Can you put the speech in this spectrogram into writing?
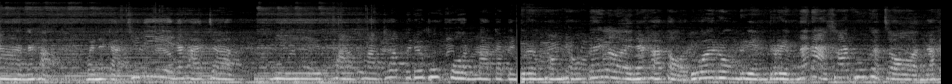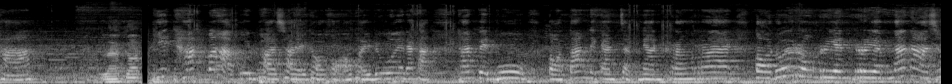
งานนะคะบรรยากาศที่นี่นะคะจะมีความคลังคลับไปด้วยผู้คนมากับเป็นเรือมพร้อมๆได้เลยนะคะ ต่อด้วยโรงเรียนเตรียมนานาชาติผู้ขจรนะคะ แล้วก็ พิทั กษ์มหาคุณพาชัยขอขออภัยด้วยนะคะ ท่านเป็นผู้ก่อตั้งในการจัดงานครั้งแรก ต่อด้วยโรงเรียนเตรียมนานาช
